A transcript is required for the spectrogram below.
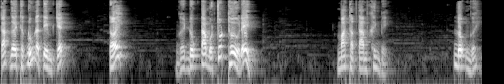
Các người thật đúng là tìm chết. Tới. Người đụng ta một chút thử đi. Ma thập tam khinh bỉ. Đụng ngươi.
